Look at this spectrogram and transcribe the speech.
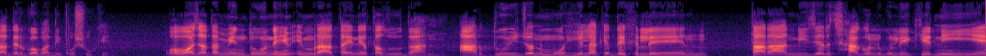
তাদের গবাদি পশুকে। ওয়াজাদা মিন্দু নেহিম ইমরাতাই নেতাজুদান আর দুইজন মহিলাকে দেখলেন তারা নিজের ছাগলগুলিকে নিয়ে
